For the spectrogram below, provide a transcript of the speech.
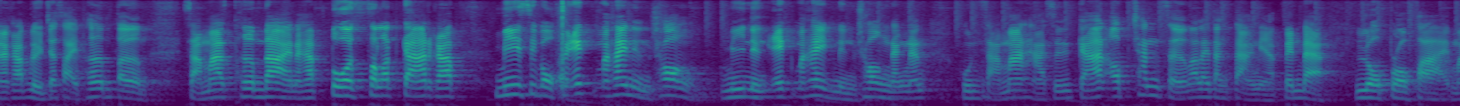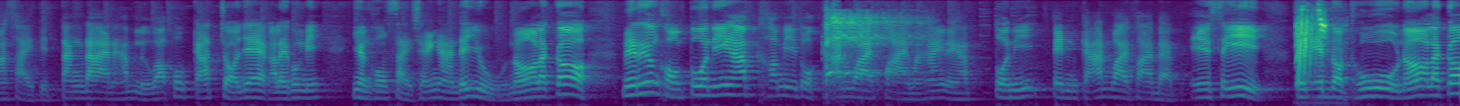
นะครับ หรือจะใส่เพิ่มเติม สามารถเพิ่มได้นะครับ ตัวสล็อตการ์ดครับ มี 16x มาให้ 1 ช่อง มี 1x มาให้อีก 1 ช่อง ดังนั้น คุณสามารถหาซื้อการ์ดออปชั่นเสริมอะไรต่างๆ เนี่ย เป็นแบบ low profile มาใส่ติดตั้งได้นะครับ หรือว่าพวกการ์ดจอแยกอะไรพวกนี้ ยังคงใส่ใช้งานได้อยู่เนาะ แล้วก็ในเรื่องของตัวนี้ครับเขามีตัวการ์ด Wi-Fi มาให้นะครับ ตัวนี้เป็นการ์ด Wi-Fi แบบ AC M.2 เนาะแล้วก็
